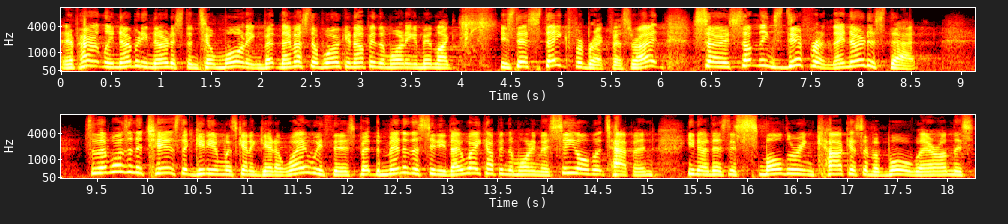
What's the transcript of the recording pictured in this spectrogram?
And apparently nobody noticed until morning, but they must have woken up in the morning and been like, Is there steak for breakfast, right? So something's different. They noticed that. So there wasn't a chance that Gideon was going to get away with this, but the men of the city, they wake up in the morning, they see all that's happened. You know, there's this smoldering carcass of a bull there on this,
